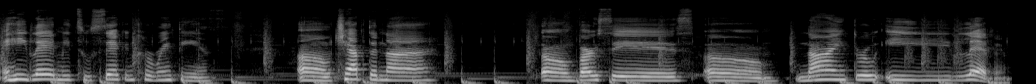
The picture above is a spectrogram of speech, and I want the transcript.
And He led me to Second Corinthians um, chapter 9, um, verses um, 9 through 11.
